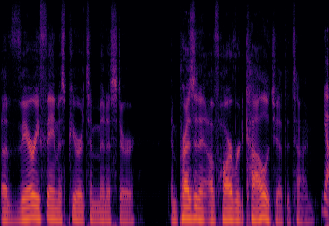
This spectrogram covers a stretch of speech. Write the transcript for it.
a very famous Puritan minister and president of Harvard College at the time. Yeah.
